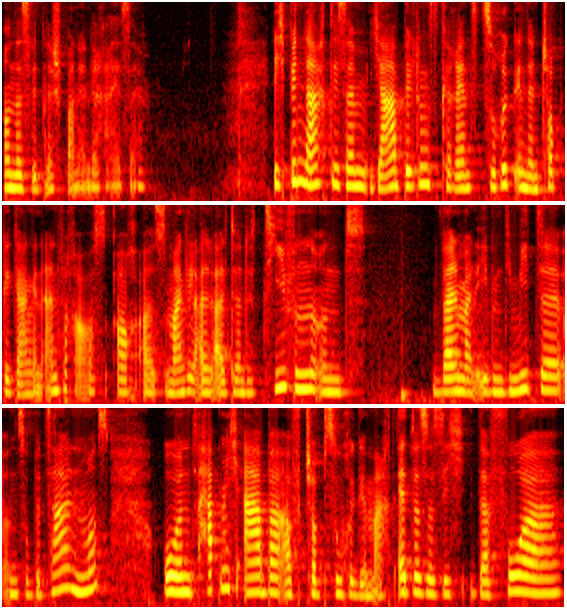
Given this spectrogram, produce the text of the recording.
Und es wird eine spannende Reise. Ich bin nach diesem Jahr Bildungskarenz zurück in den Job gegangen, einfach aus, auch aus Mangel an Alternativen und weil man eben die Miete und so bezahlen muss. Und habe mich aber auf Jobsuche gemacht. Etwas, was ich davor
